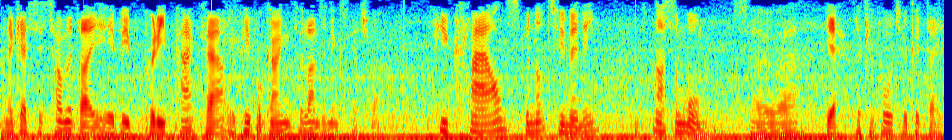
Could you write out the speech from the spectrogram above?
and I guess this time of day it'd be pretty packed out with people going to London, etc. A few clouds, but not too many. It's nice and warm, so uh, yeah, looking forward to a good day.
